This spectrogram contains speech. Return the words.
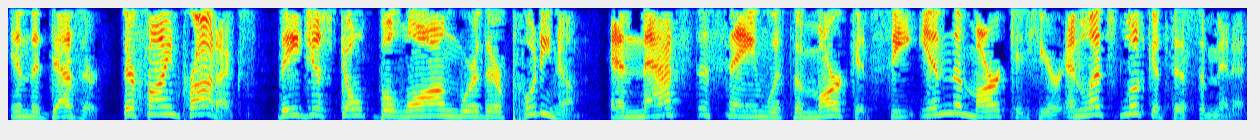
in the desert. They're fine products. They just don't belong where they're putting them. And that's the same with the market. See, in the market here, and let's look at this a minute.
